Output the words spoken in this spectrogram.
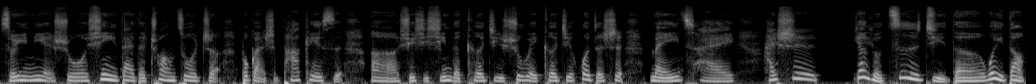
所以你也说，新一代的创作者，不管是 Podcast 呃，学习新的科技、数位科技，或者是媒材，还是要有自己的味道，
